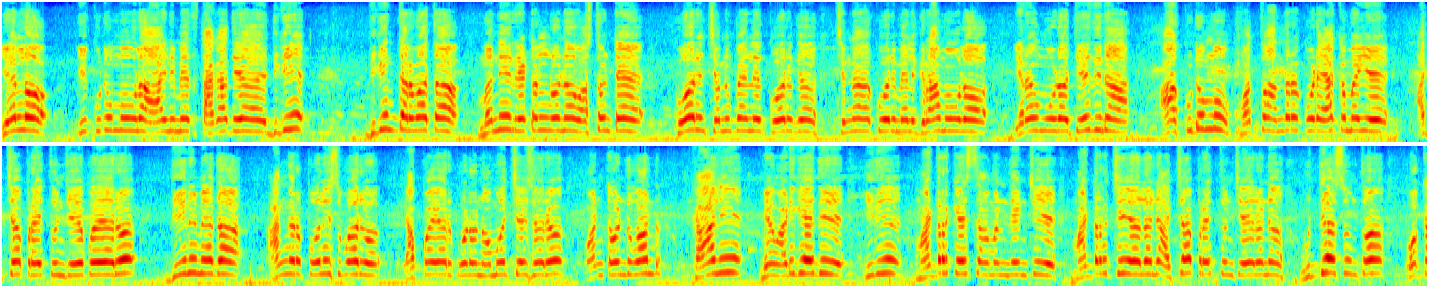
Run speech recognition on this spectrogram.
వీళ్ళు ఏళ్ళో ఈ కుటుంబంలో ఆయన మీద తగా దిగి దిగిన తర్వాత మనీ రిటర్న్లోనే వస్తుంటే కోరి చిన్నపల్లి కోరి చిన్న కోరిమేలి గ్రామంలో ఇరవై మూడో తేదీన ఆ కుటుంబం మొత్తం అందరూ కూడా ఏకమయ్యి హత్యా ప్రయత్నం చేయబోయారు. దీని మీద అంగర పోలీసు వారు ఎఫ్ఐఆర్ కూడా నమోదు చేశారు. One twenty one. కానీ మేము అడిగేది ఇది మర్డర్ కేసు సంబంధించి మర్డర్ చేయాలని హత్యా ప్రయత్నం చేయాలని ఉద్దేశంతో ఒక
